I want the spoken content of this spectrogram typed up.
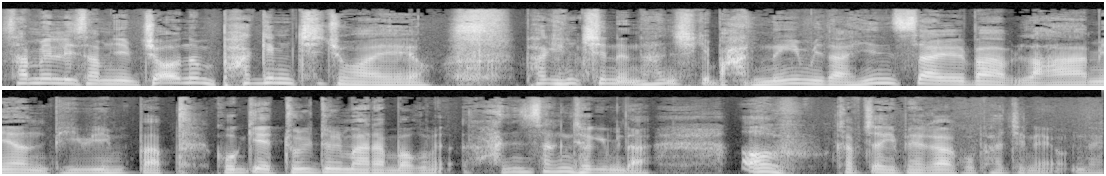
3123님, 저는 파김치 좋아해요. 파김치는 한식의 만능입니다. 흰쌀밥, 라면, 비빔밥, 고기에 둘둘 말아 먹으면 환상적입니다. 어우, 갑자기 배가 고파지네요. 네.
